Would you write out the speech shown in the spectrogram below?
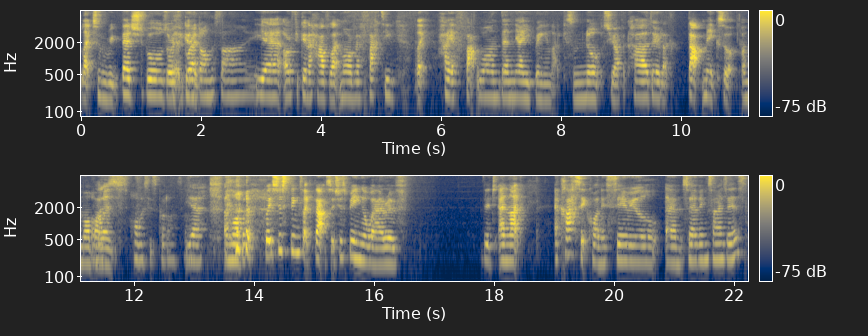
like some root vegetables, or if you're gonna bread on the side. Yeah, or if you're gonna have like more of a fatty, like higher fat one, then yeah, you bring in like some nuts, your avocado, like that makes up a more balanced. Hummus, hummus is good on. Yeah, a more, but it's just things like that. So it's just being aware of the and like a classic one is cereal um, serving sizes.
